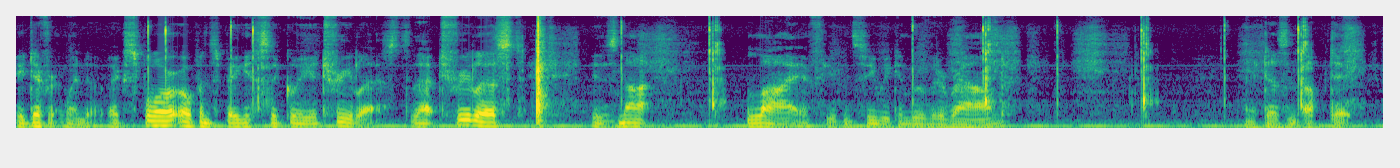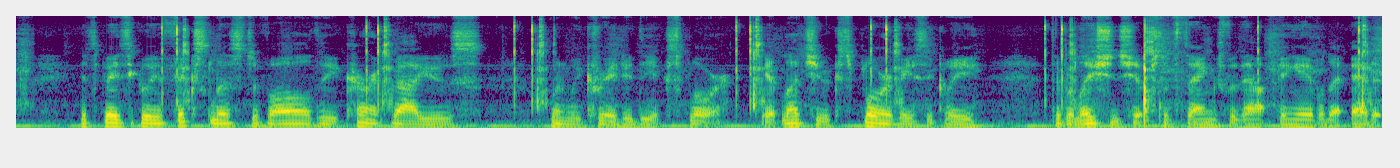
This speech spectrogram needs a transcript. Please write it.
a different window. Explore opens basically a tree list. That tree list is not live. You can see we can move it around and it doesn't update. It's basically a fixed list of all the current values when we created the Explorer. It lets you explore basically the relationships of things without being able to edit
